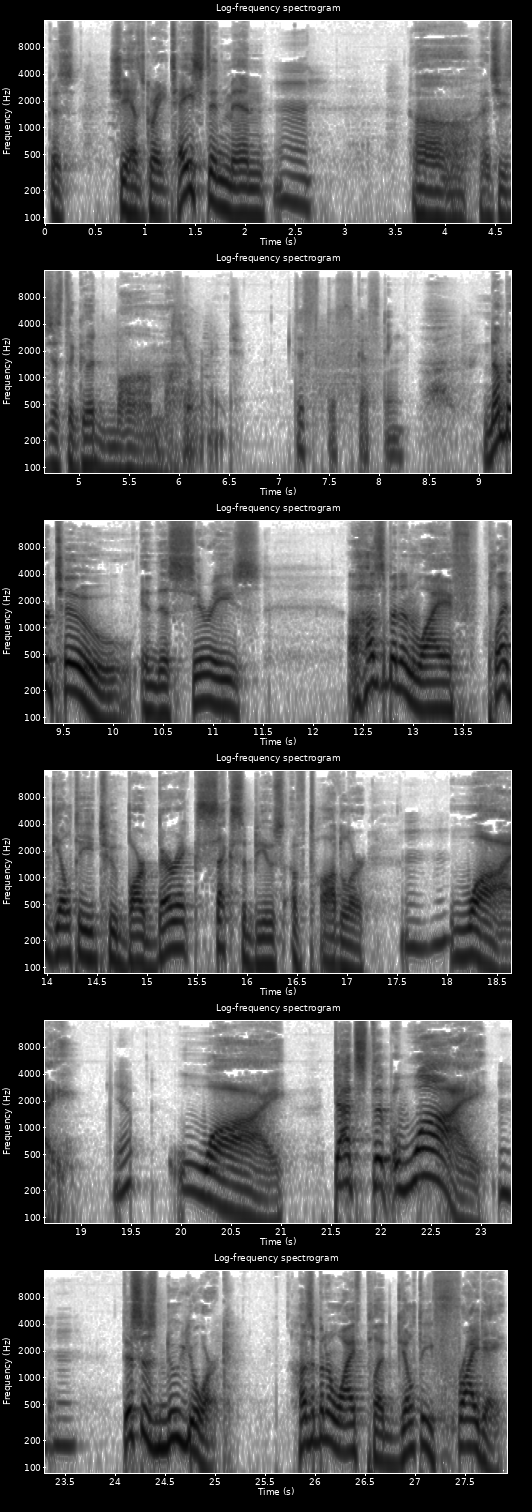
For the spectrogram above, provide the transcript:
because she has great taste in men. Oh, and she's just a good mom. Yeah, right. Just disgusting. Number two in this series, a husband and wife pled guilty to barbaric sex abuse of toddler. Mm-hmm. Why? Yep. Why? That's the why. Mm-hmm. This is New York. Husband and wife pled guilty Friday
